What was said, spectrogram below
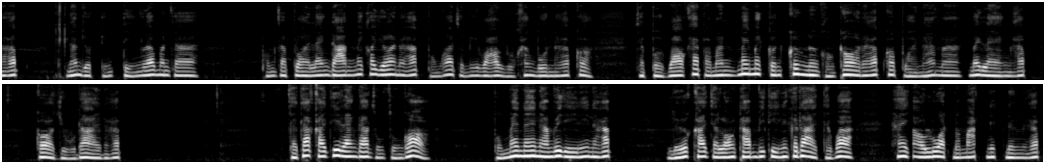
นะครับ น้ำหยดติ๋งๆ แล้วมันจะผมจะปล่อยแรงดันไม่ค่อยเยอะนะครับ ผมก็จะมีวาล์วอยู่ข้างบนนะครับ ก็จะเปิดวาล์วแค่ประมาณไม่ไม่เกินครึ่งหนึ่งของท่อนะครับ ก็ปล่อยน้ำมาไม่แรงนะครับ ก็อยู่ได้นะครับ แต่ถ้าใครที่แรงดันสูงๆก็ ผมไม่แนะนำวิธีนี้นะครับ หรือใครจะลองทำวิธีนี้ก็ได้ แต่ว่าให้เอาลวดมามัดนิดนึงนะครับ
